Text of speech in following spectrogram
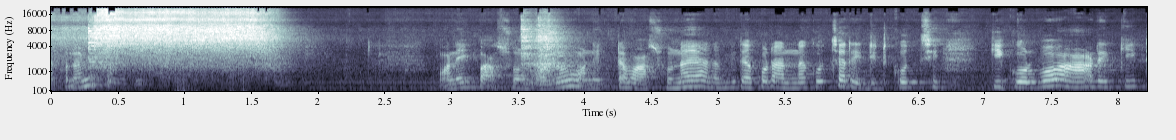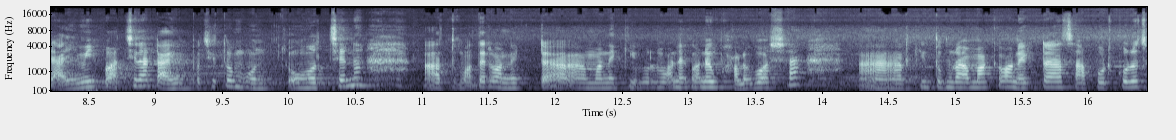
এখন আমি অনেক বাসন বলো, অনেকটা বাসন আর আমি দেখো রান্না করছি আর এডিট করছি। কি করব? আর কি টাইমই পাচ্ছি না। টাইম পাচ্ছি তো মন হচ্ছে না। আর তোমাদের অনেকটা মানে কি বলব, অনেক অনেক ভালোবাসা। আর কি তোমরা আমাকে অনেকটা সাপোর্ট করেছ,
